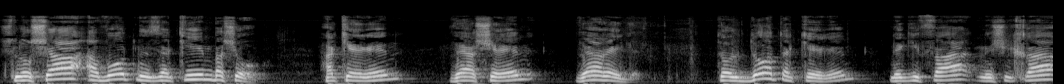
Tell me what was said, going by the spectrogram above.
שלושה אבות נזקים בשור, הקרן והשן והרגל. תולדות הקרן, נגיפה, נשיכה,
